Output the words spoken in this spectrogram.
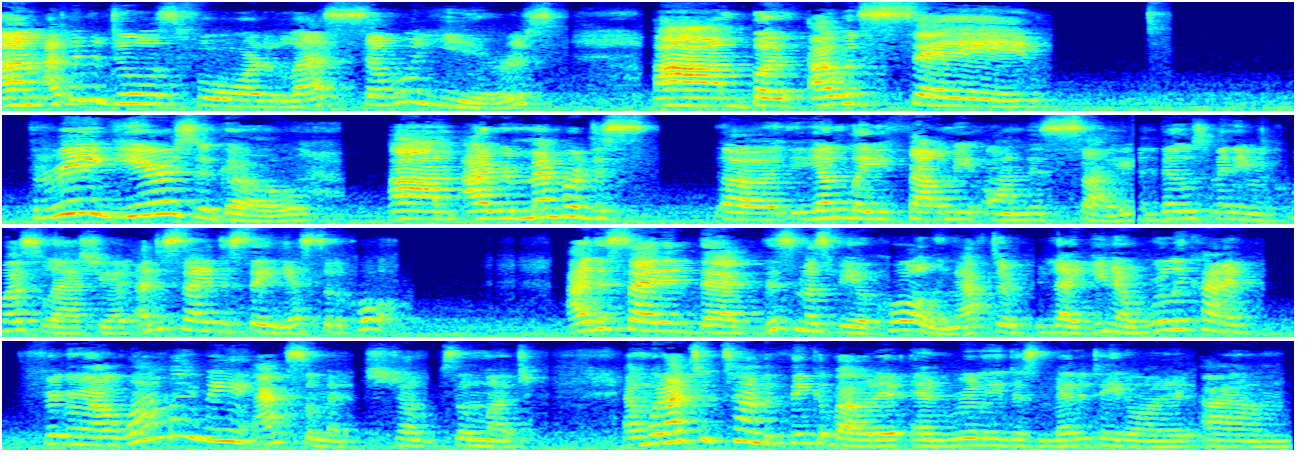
um, I've been a doula for the last several years, um, but I would say three years ago, um, I remember this uh, young lady found me on this site, and those many requests last year. I decided to say yes to the call. I decided that this must be a calling after, like, you know, really kind of figuring out why am I being asked so much, so much. And when I took time to think about it and really just meditate on it, um,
